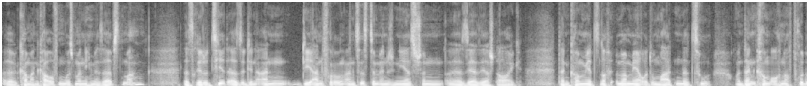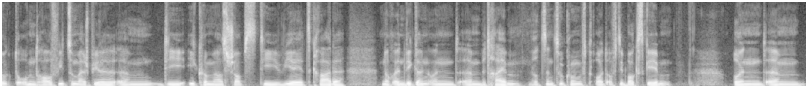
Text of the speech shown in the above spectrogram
äh, kann man kaufen, muss man nicht mehr selbst machen. Das reduziert also den an, die Anforderungen an System Engineers schon äh, sehr, sehr stark. Dann kommen jetzt noch immer mehr Automaten dazu und dann kommen auch noch Produkte obendrauf, wie zum Beispiel ähm, die E-Commerce-Shops, die wir jetzt gerade noch entwickeln und ähm, betreiben, wird es in Zukunft out of the box geben. Und ähm,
